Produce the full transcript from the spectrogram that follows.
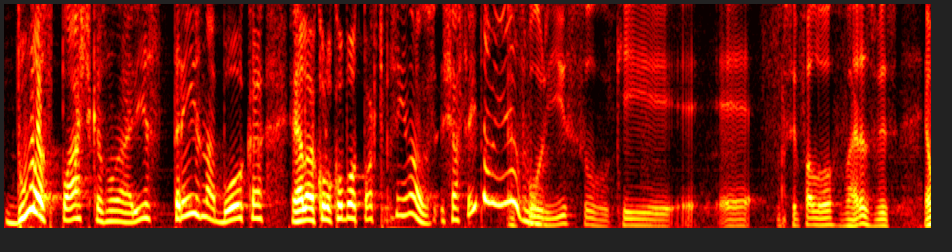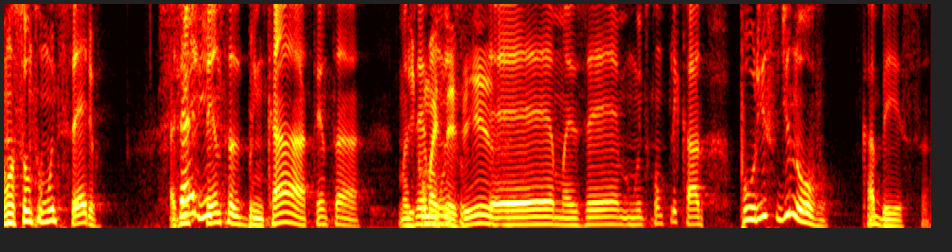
duas plásticas no nariz, três na boca, ela colocou botox, tipo assim, não, se aceita mesmo. Por isso que é, é- você falou várias vezes. É um assunto muito sério. A gente Seríssimo. tenta brincar, tenta Mas E é mais muito, leveza. É, mas é muito complicado. Por isso, de novo, cabeça.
